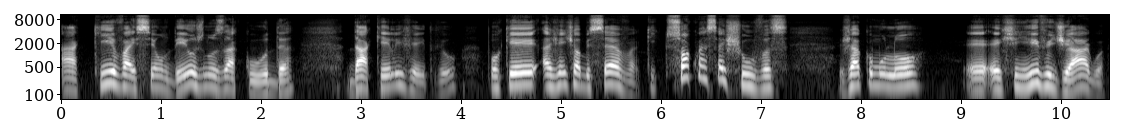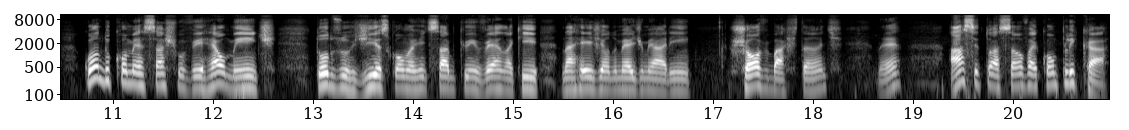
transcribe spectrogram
aqui vai ser um Deus nos acuda daquele jeito, viu? Porque a gente observa que só com essas chuvas já acumulou este nível de água, quando começar a chover realmente todos os dias, como a gente sabe que o inverno aqui na região do Médio Mearim chove bastante, né? A situação vai complicar.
